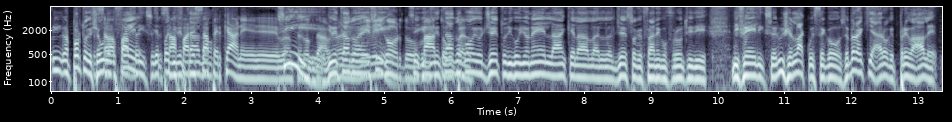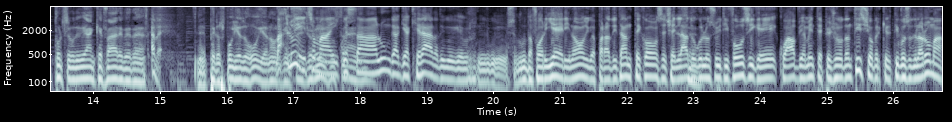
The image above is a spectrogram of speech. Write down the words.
il rapporto che c'ha avuto con Felix, che poi è a fare diventato... sta per cane eh, Sì, il è diventato, eh, eh, sì, ricordo, sì, che è matto diventato poi oggetto di coglionella anche la- la- il gesto che fa nei confronti di, di Felix. Lui ce l'ha queste cose, però è chiaro che prevale, forse lo deve anche fare per, eh, per lo spogliatoio. no? Ma lui, insomma, in strani. questa lunga chiacchierata di cui, che è venuta fuori ieri, no? di cui ha parlato di tante cose, c'è il lato quello sui tifosi che qua ovviamente è piaciuto tantissimo perché il tifoso della Roma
